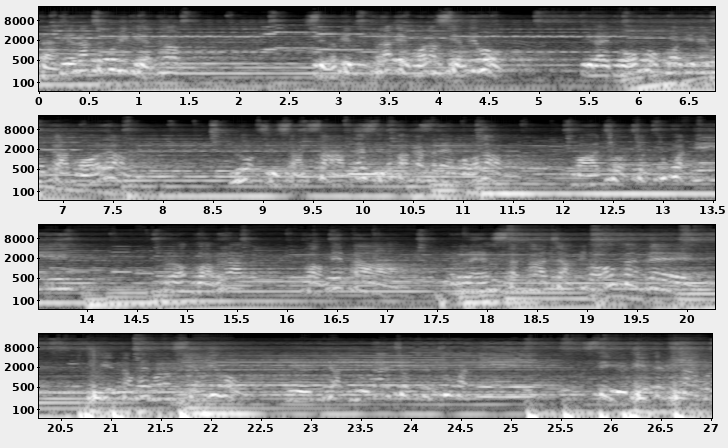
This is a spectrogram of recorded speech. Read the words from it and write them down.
แต่ที่รักจะผู้มีเกียรติครับศิลปินพระเอกหมอลำเสียงที่หกที่ได้โผล่โผล่คนในวงการหมอลำร่วมสื่อสารศาสตร์และศิลปะการแสดงหมอลำมาจวบจนทุกวันนี้ เพราะความรักความเมตตา แรงศรัทธาจากพี่น้องแฟนเพลงที่ทำให้หมอลำเสียงที่หกยืนหยัดอยู่ได้จนถึงทุกวันนี้สี่ปีเต็มสร้าง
